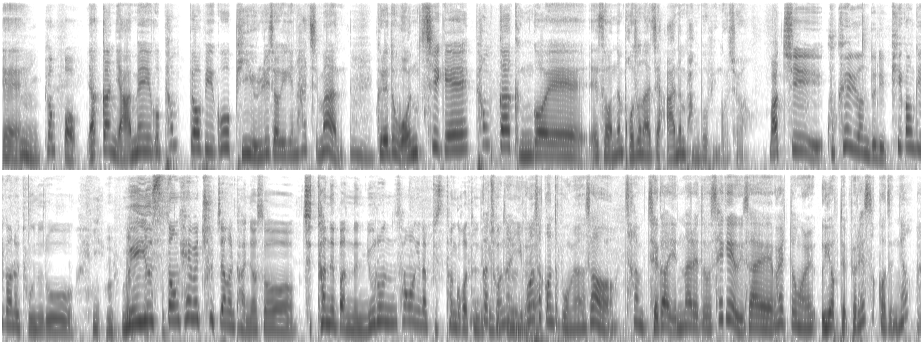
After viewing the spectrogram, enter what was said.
예. 음, 편법. 약간 야매이고 편법이고 비윤리적이긴 하지만 음. 그래도 원칙의 평가 근거에서는 벗어나지 않은 방법인 거죠. 마치 국회의원들이 피감기관의 돈으로 이 외유성 해외 출장을 다녀서 지탄을 받는 이런 상황이랑 비슷한 것 같은 그러니까 느낌이 저는 드는데요. 이번 사건도 보면서 참 제가 옛날에도 세계 의사회 활동을 의협 대표를 했었거든요. 음.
